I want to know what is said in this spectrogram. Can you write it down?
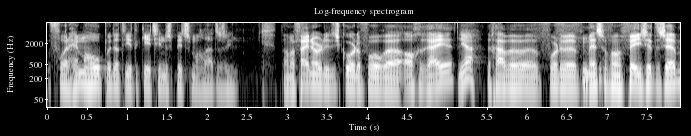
voor hem hopen dat hij het een keertje in de spits mag laten zien. Dan een Feyenoord die scoorde voor Algerije. Ja, Dan gaan we voor de mensen van VZSM...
